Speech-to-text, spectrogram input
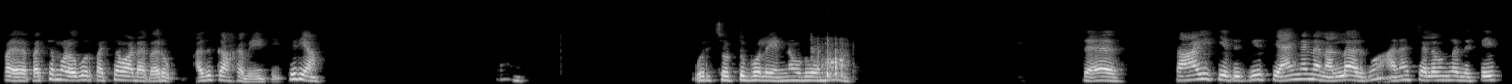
ப- பச்சை மிளகு ஒரு பச்சை வாடை வரும். அதுக்காக வேண்டி. சரியா? ஒரு சொட்டு போல எண்ணெய் விடுவோமா? இந்த தாளிக்கிறதுக்கு தேங்காய் எண்ணெய் நல்லா இருக்கும். ஆனா சிலவங்க அந்த டேஸ்ட்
